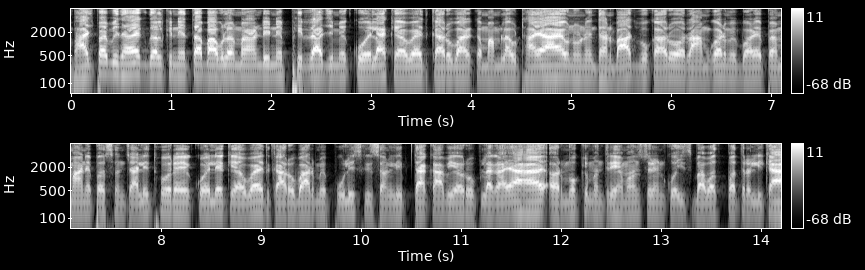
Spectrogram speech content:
भाजपा विधायक दल के नेता बाबूलाल मरांडी ने फिर राज्य में कोयला के अवैध कारोबार का मामला उठाया है। उन्होंने धनबाद, बोकारो और रामगढ़ में बड़े पैमाने पर संचालित हो रहे कोयले के अवैध कारोबार में पुलिस की संलिप्तता का भी आरोप लगाया है और मुख्यमंत्री हेमंत सोरेन को इस बाबत पत्र लिखा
